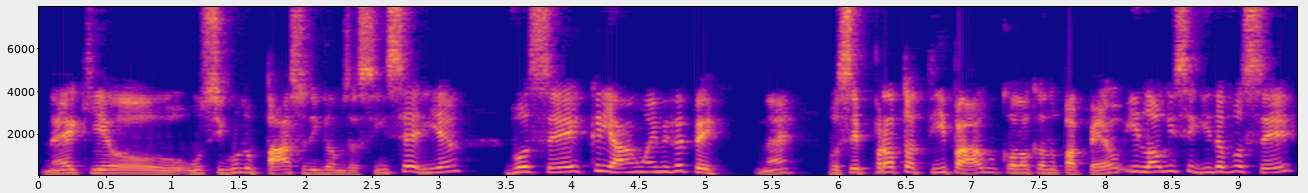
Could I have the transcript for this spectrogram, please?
né, que eu, um segundo passo, digamos assim, seria você criar um MVP, né? Você prototipa algo, coloca no papel e logo em seguida você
